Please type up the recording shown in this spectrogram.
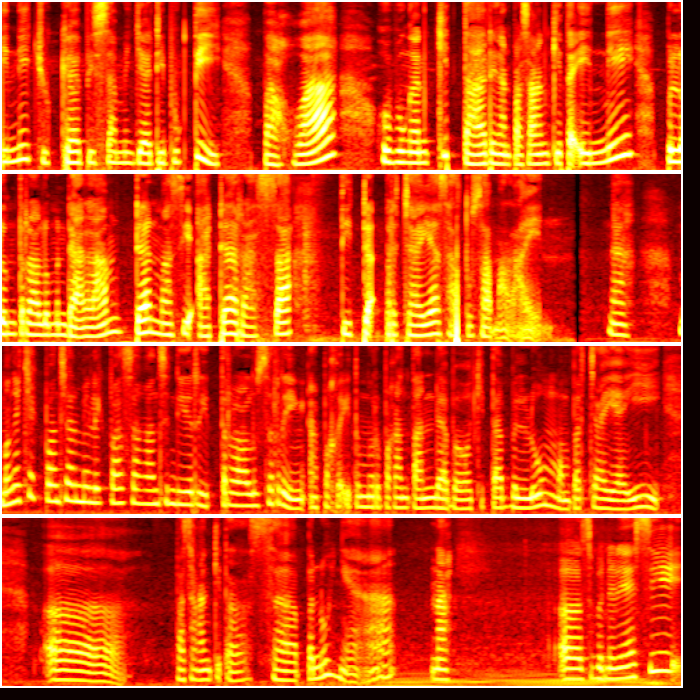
ini juga bisa menjadi bukti bahwa hubungan kita dengan pasangan kita ini belum terlalu mendalam dan masih ada rasa tidak percaya satu sama lain. Nah, mengecek ponsel milik pasangan sendiri terlalu sering, apakah itu merupakan tanda bahwa kita belum mempercayai uh, pasangan kita sepenuhnya? Nah, uh, sebenarnya sih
